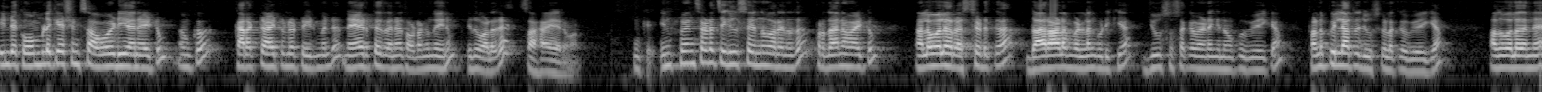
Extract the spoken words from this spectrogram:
ഇതിന്റെ കോംപ്ലിക്കേഷൻസ് അവോയ്ഡ് ചെയ്യാനായിട്ടും നമുക്ക് കറക്റ്റായിട്ടുള്ള ട്രീറ്റ്മെന്റ് നേരത്തെ തന്നെ തുടങ്ങുന്നതിനും ഇത് വളരെ സഹായകരമാണ്. ഓക്കെ ഇൻഫ്ലുവൻസയുടെ ചികിത്സ എന്ന് പറയുന്നത് പ്രധാനമായിട്ടും നല്ലപോലെ റെസ്റ്റ് എടുക്കുക ധാരാളം വെള്ളം കുടിക്കുക ജ്യൂസസ് ഒക്കെ വേണമെങ്കിൽ നമുക്ക് ഉപയോഗിക്കാം. തണുപ്പില്ലാത്ത ജ്യൂസുകളൊക്കെ ഉപയോഗിക്കാം. അതുപോലെ തന്നെ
